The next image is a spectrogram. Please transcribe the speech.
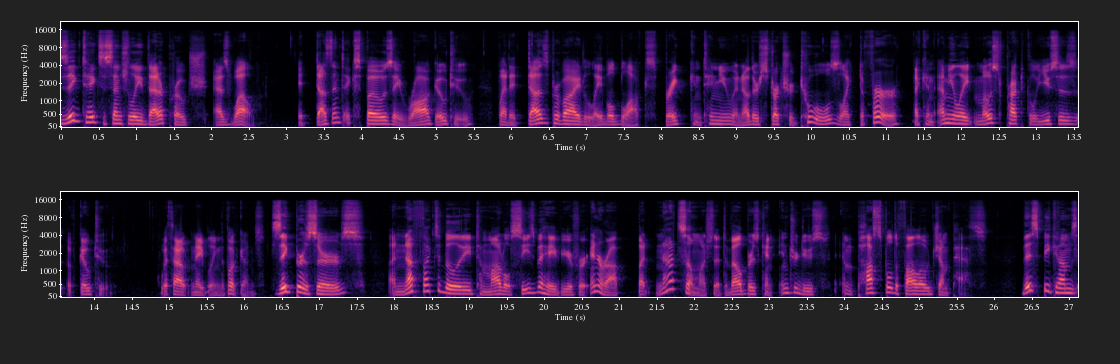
Zig takes essentially that approach as well. It doesn't expose a raw goto, but it does provide labeled blocks, break, continue, and other structured tools like defer that can emulate most practical uses of goto without enabling the guns. Zig preserves enough flexibility to model C's behavior for interop, but not so much that developers can introduce impossible to follow jump paths. This becomes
